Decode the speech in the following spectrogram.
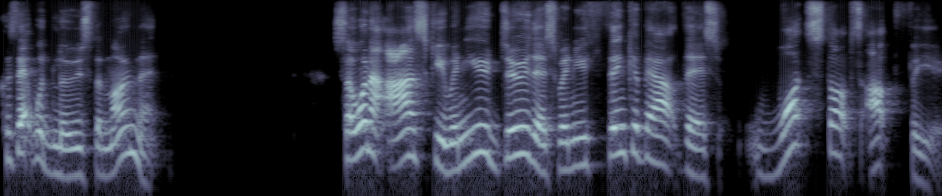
because that would lose the moment. So I want to ask you, when you do this, when you think about this, what stops up for you?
